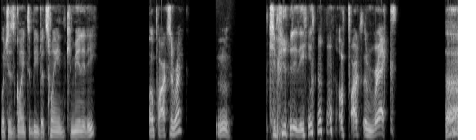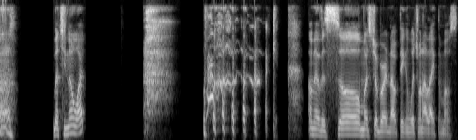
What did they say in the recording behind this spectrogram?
which is going to be between Community or Parks and Rec. Mm. Community or Parks and Rec. Ugh. But you know what? I'm having so much trouble right now picking which one I like the most.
